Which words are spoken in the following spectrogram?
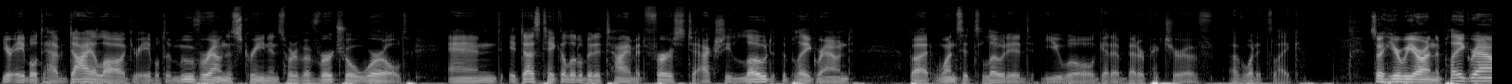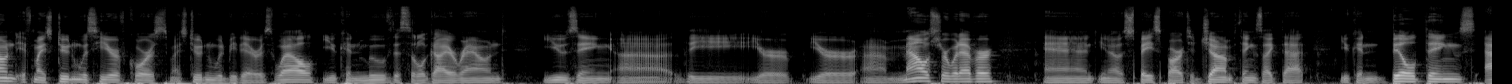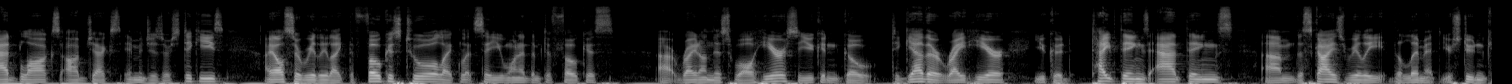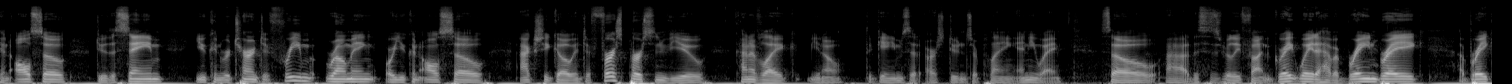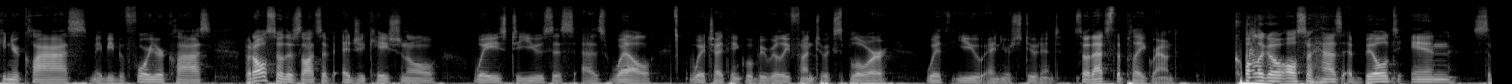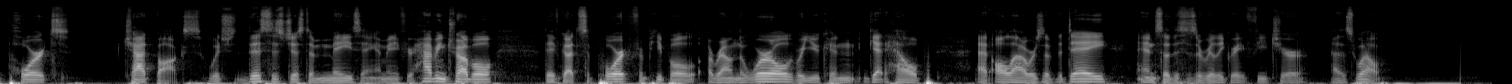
you're able to have dialogue. You're able to move around the screen in sort of a virtual world. And it does take a little bit of time at first to actually load the playground, but once it's loaded, you will get a better picture of, of what it's like. So here we are on the playground. If my student was here, of course, my student would be there as well. You can move this little guy around using uh, the your your um, mouse or whatever, and you know space bar to jump, things like that. You can build things, add blocks, objects, images, or stickies. I also really like the focus tool. Like let's say you wanted them to focus uh, right on this wall here, so you can go together right here. You could type things, add things, um, the sky's really the limit. Your student can also do the same. You can return to free roaming, or you can also actually go into first person view, kind of like, you know, the games that our students are playing anyway. So uh, this is really fun. Great way to have a brain break, a break in your class, maybe before your class, but also there's lots of educational ways to use this as well, which I think will be really fun to explore with you and your student. So that's the playground. Koala Go also has a built-in support chat box, which this is just amazing. I mean, if you're having trouble, they've got support from people around the world where you can get help at all hours of the day. And so this is a really great feature as well.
